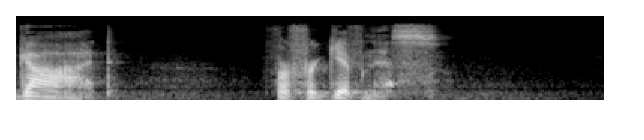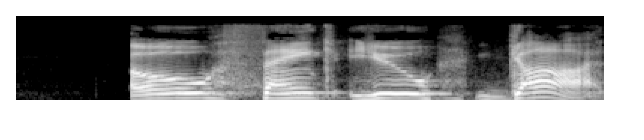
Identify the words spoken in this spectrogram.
God for forgiveness. Oh, thank you, God,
